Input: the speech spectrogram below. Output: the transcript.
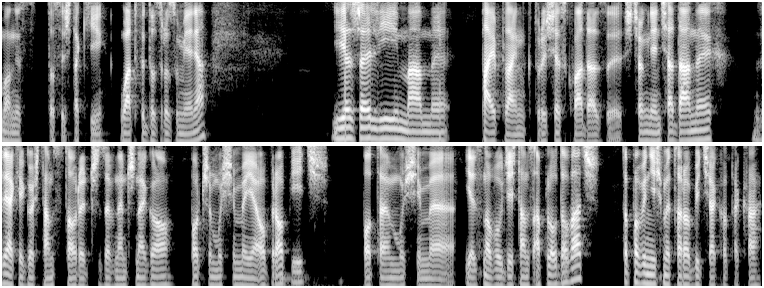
bo on jest dosyć taki łatwy do zrozumienia. Jeżeli mamy pipeline, który się składa z ściągnięcia danych, z jakiegoś tam storage zewnętrznego, po czym musimy je obrobić, potem musimy je znowu gdzieś tam zuploadować, to powinniśmy to robić jako taka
